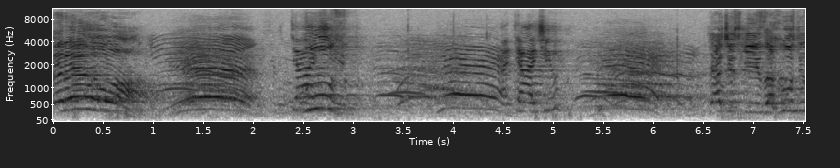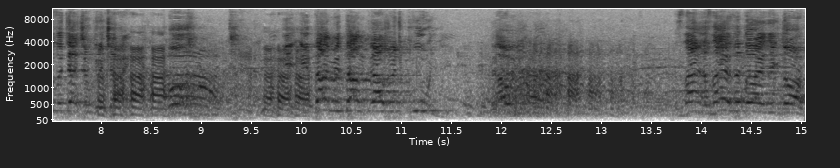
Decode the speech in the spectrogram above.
Берегово? Тячів, Хуст? а Тячів, Тячівський за хуст і за тячів кричать. Бо і, і там, і там кажуть кунь. Знаєте той анекдот?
